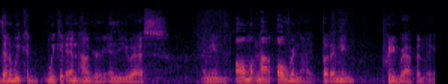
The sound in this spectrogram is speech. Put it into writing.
then we could, we could end hunger in the U.S. I mean, almost, not overnight, but I mean, pretty rapidly.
